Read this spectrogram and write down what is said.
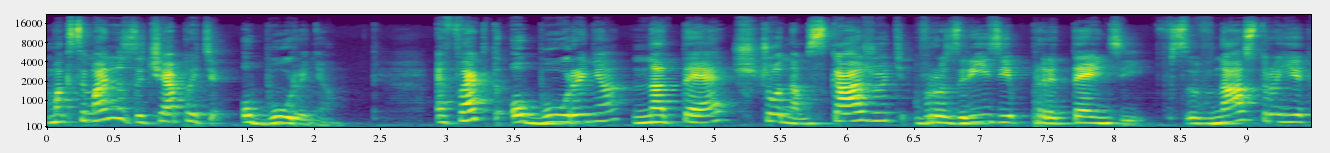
максимально зачепить обурення. Ефект обурення на те, що нам скажуть в розрізі претензій, в, настрої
